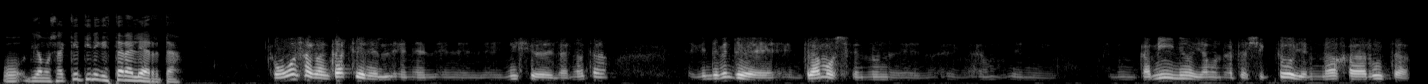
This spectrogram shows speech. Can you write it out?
o digamos, ¿a qué tiene que estar alerta? Como vos arrancaste en el, en el, en el inicio de la nota, evidentemente entramos en un, camino, digamos, una trayectoria, en una hoja de ruta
